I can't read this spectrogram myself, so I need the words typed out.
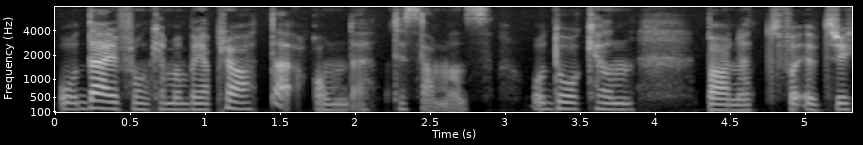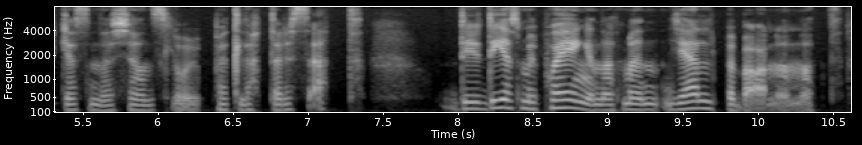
Och därifrån kan man börja prata om det tillsammans. Och då kan barnet få uttrycka sina känslor på ett lättare sätt. Det är det som är poängen, att man hjälper barnen att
